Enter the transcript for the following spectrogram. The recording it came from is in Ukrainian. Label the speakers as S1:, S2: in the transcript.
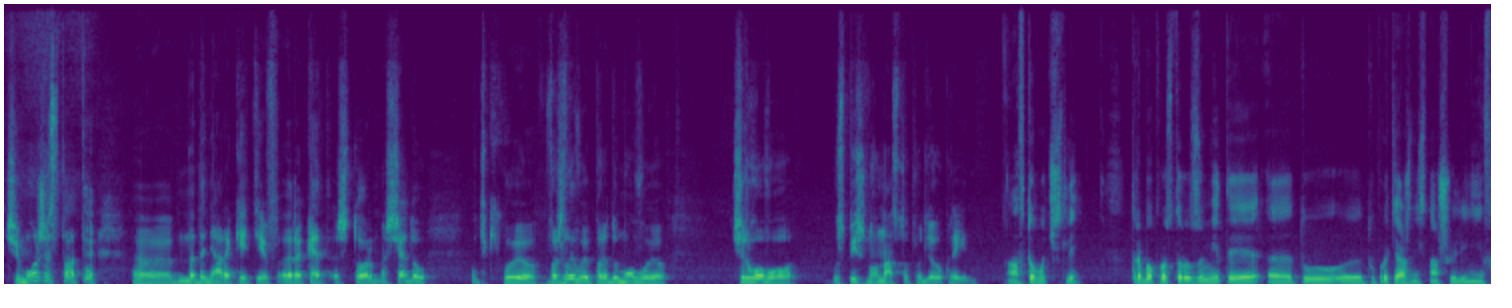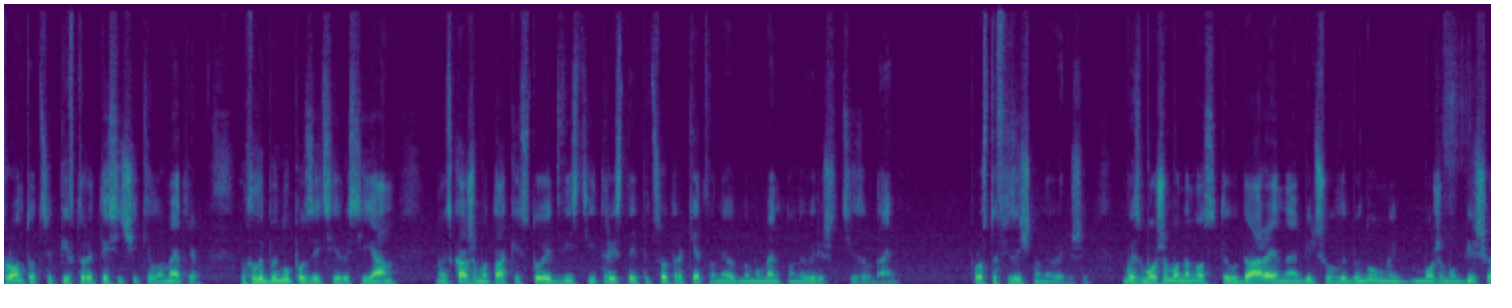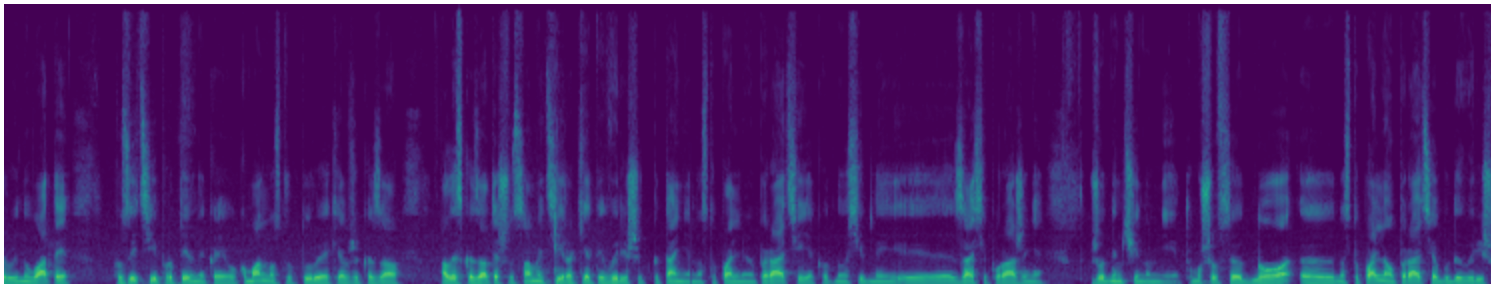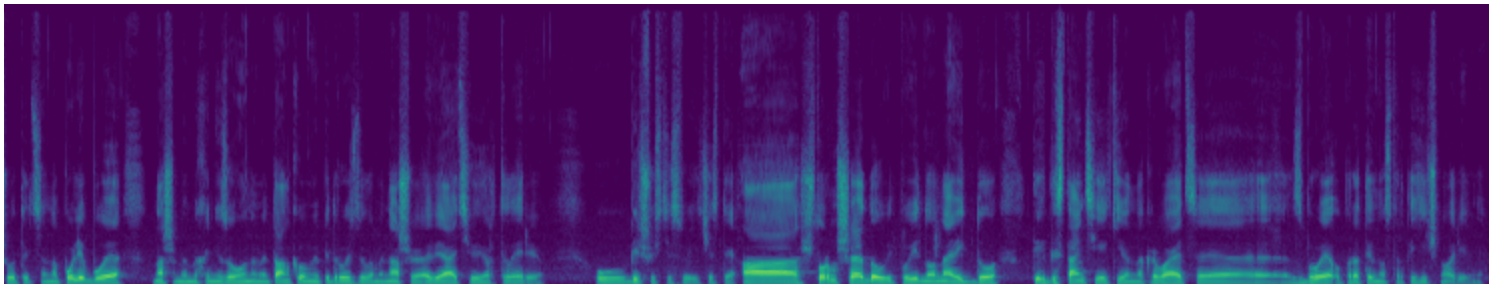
S1: Чи може стати е, надання ракетів ракет Storm Shadow такою важливою передумовою чергового успішного наступу для України?
S2: А в тому числі. Треба просто розуміти е, ту, е, ту протяжність нашої лінії фронту. Це півтори тисячі кілометрів, глибину позицій росіян. Ну і скажімо так, і 100, і 200, і 300, і 500 ракет вони одномоментно не вирішать ці завдання. Просто фізично не вирішать. Ми зможемо наносити удари на більшу глибину. Ми можемо більше руйнувати позиції противника, його командну структуру, як я вже казав. Але сказати, що саме ці ракети вирішать питання наступальної операції як одноосібний е, засіб ураження, жодним чином ні. Тому що все одно е, наступальна операція буде вирішуватися на полі бою нашими механізованими танковими підрозділами, нашою авіацією і артилерією у більшості своїх частини. А Storm Shadow, відповідно, навіть до тих дистанцій, які він накриває, це зброя оперативно-стратегічного рівня.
